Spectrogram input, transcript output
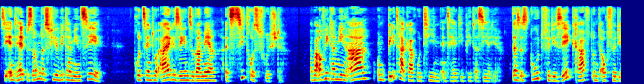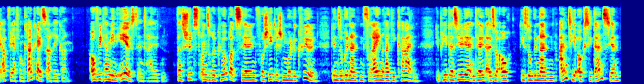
Sie enthält besonders viel Vitamin C, prozentual gesehen sogar mehr als Zitrusfrüchte. Aber auch Vitamin A und Beta-Carotin enthält die Petersilie. Das ist gut für die Sehkraft und auch für die Abwehr von Krankheitserregern. Auch Vitamin E ist enthalten. Das schützt unsere Körperzellen vor schädlichen Molekülen, den sogenannten freien Radikalen. Die Petersilie enthält also auch die sogenannten Antioxidantien,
